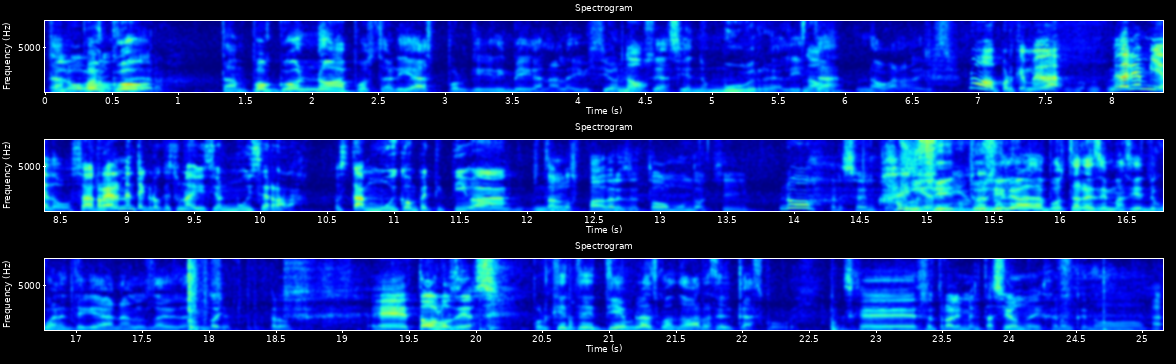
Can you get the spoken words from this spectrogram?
tampoco, tampoco no apostarías porque Green Bay gana la división. No. O sea, siendo muy realista, no, gana la división. No, porque me, da, me daría miedo. O sea, realmente creo que es una división muy cerrada. Está muy competitiva. Están los padres de todo mundo aquí No. presentes. Ay, tú sí, mío, tú no, sí no. le vas a apostar a ese más 140 que ganan los Lions de la Ay, división. perdón. Eh, todos los días. ¿Por qué te tiemblas cuando agarras el casco, güey? Es que es retroalimentación, me dijeron que no. A-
